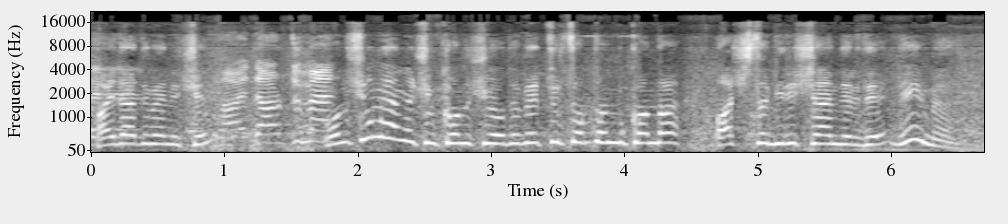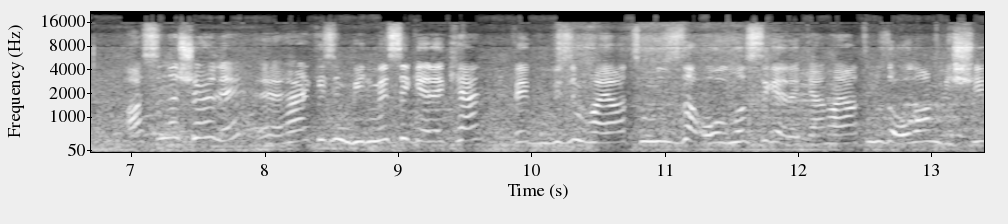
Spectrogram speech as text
e, Haydar Dümen için. Haydar Dümen. Konuşulmayan için konuşuyordu ve Türk toplumu bu konuda açtı, bilinçlendirdi değil mi? Aslında şöyle, e, herkesin bilmesi gereken ve bu bizim hayatımızda olması gereken, hayatımızda olan bir şey.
